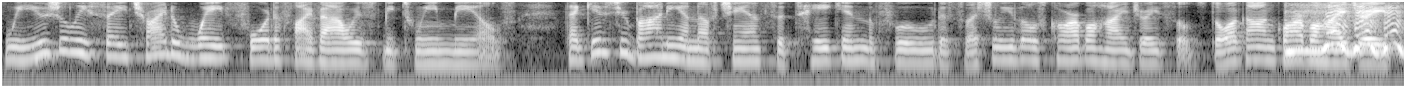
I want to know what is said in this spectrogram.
we usually say try to wait four to five hours between meals. That gives your body enough chance to take in the food, especially those carbohydrates, those doggone carbohydrates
